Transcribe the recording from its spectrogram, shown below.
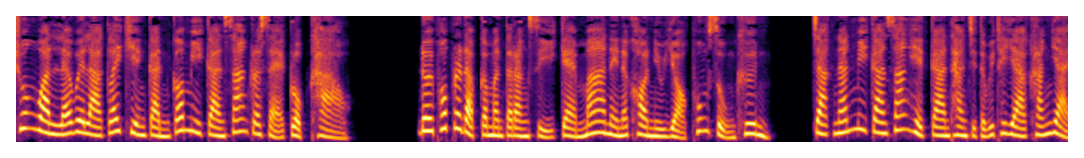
ช่วงวันและเวลาใกล้เคียงกันก็มีการสร้างกระแสกลบข่าว โดยพบระดับกัมมันตรังสีแกมมาในนครนิวยอร์กพุ่งสูงขึ้น จากนั้นมีการสร้างเหตุการณ์ทางจิตวิทยาครั้งใหญ่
